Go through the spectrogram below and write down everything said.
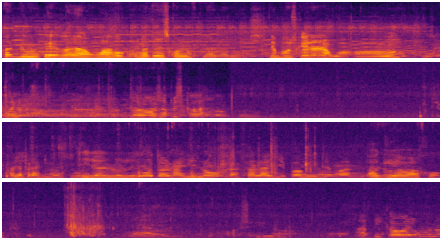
Para que me caiga el agua. Ojo, no te des con los plátanos. ¿Te puedes caer el agua? Bueno, ¿nos vamos a pescar? Vale, para que no Tíralo. No, también allí no, la sala allí, para que tengan... Aquí abajo. ¿Ha picado alguno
